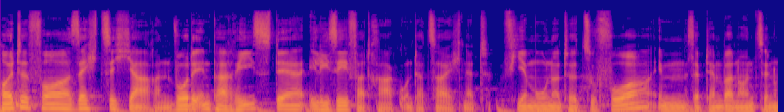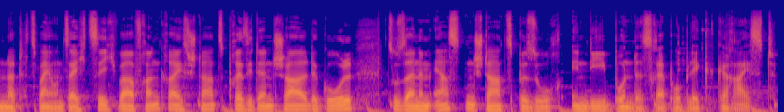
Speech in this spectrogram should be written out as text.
Heute vor 60 Jahren wurde in Paris der Élysée-Vertrag unterzeichnet. Vier Monate zuvor, im September 1962, war Frankreichs Staatspräsident Charles de Gaulle zu seinem ersten Staatsbesuch in die Bundesrepublik gereist.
